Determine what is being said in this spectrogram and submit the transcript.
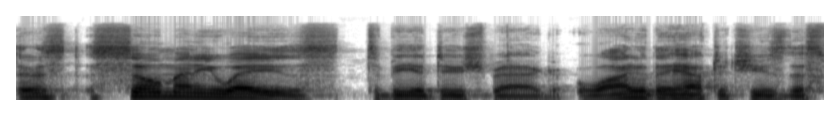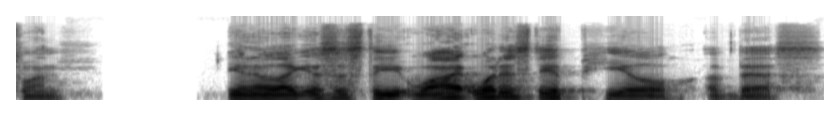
there's so many ways to be a douchebag. Why do they have to choose this one? You know, like is this the why? What is the appeal of this?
